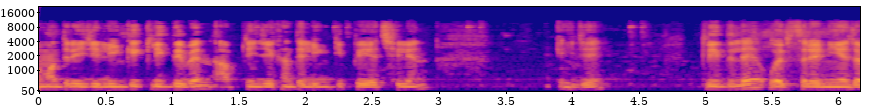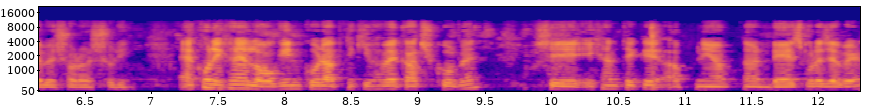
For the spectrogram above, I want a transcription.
আমাদের এই যে লিঙ্কে ক্লিক দিবেন, আপনি যেখান থেকে লিঙ্কটি পেয়েছিলেন, এই যে ক্লিক দিলে ওয়েবসাইটে নিয়ে যাবে সরাসরি। এখন এখানে লগ ইন করে আপনি কীভাবে কাজ করবেন, সে এখান থেকে আপনি আপনার ড্যাশ ড্যাশবোর্ডে যাবেন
